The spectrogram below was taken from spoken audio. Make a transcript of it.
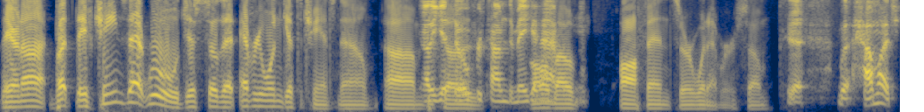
They're not. But they've changed that rule just so that everyone gets a chance now. Um, Got to get to overtime to make it all about- happen. offense or whatever. So yeah, But how much?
